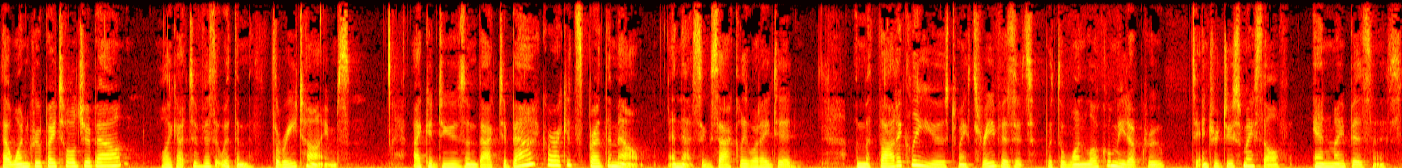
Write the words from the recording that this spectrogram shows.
That one group I told you about, well, I got to visit with them three times. I could use them back to back or I could spread them out, and that's exactly what I did. I methodically used my three visits with the one local meetup group to introduce myself and my business.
